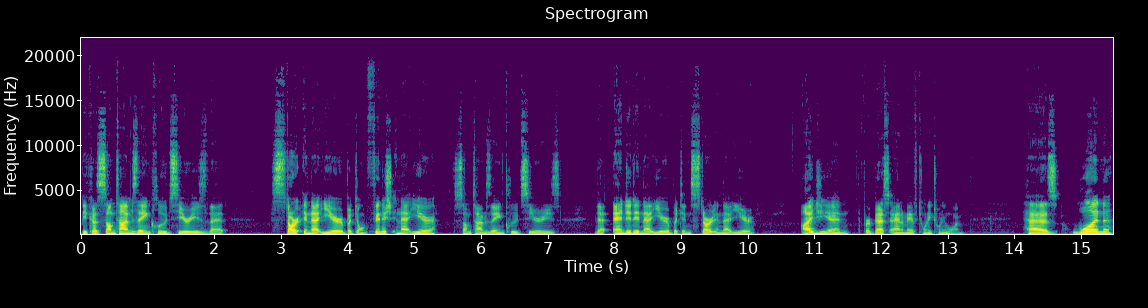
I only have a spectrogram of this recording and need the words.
Because sometimes they include series that start in that year but don't finish in that year. Sometimes they include series that ended in that year but didn't start in that year. IGN for Best Anime of 2021 has one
